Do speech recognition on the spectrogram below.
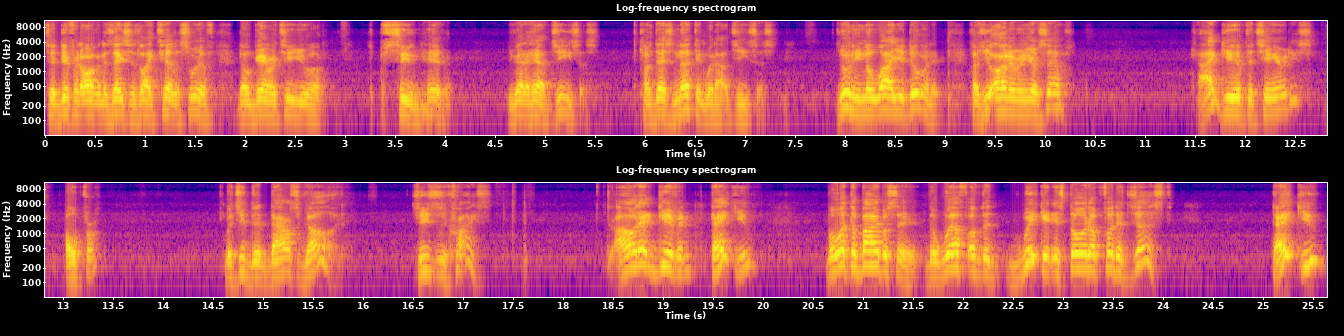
to different organizations like Taylor Swift don't guarantee you a seat in heaven. You got to have Jesus because there's nothing without Jesus. You don't even know why you're doing it because you're honoring yourself. I give to charities. Oprah. But you denounce God, Jesus Christ. All that giving, thank you. But what the Bible said, the wealth of the wicked is stored up for the just. Thank you.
